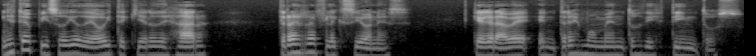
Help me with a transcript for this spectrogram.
En este episodio de hoy te quiero dejar tres reflexiones que grabé en tres momentos distintos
